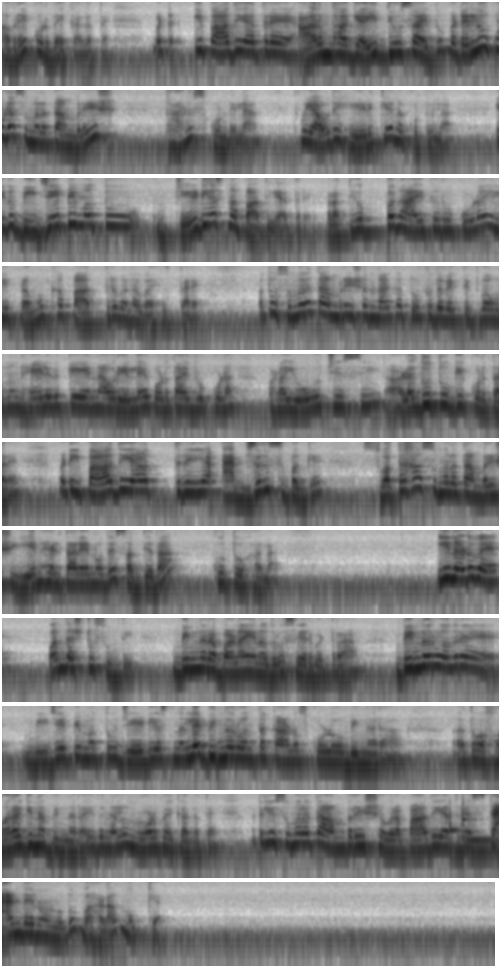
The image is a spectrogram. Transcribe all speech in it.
ಅವರೇ ಕೊಡಬೇಕಾಗತ್ತೆ. ಬಟ್ ಈ ಪಾದಯಾತ್ರೆ ಆರಂಭ ಆಗಿ ಐದು ದಿವಸ ಆಯಿತು, ಬಟ್ ಎಲ್ಲೂ ಕೂಡ ಸುಮಲತಾ ಅಂಬರೀಷ್ ಕಾಣಿಸ್ಕೊಂಡಿಲ್ಲ. ಅಥವಾ ಯಾವುದೇ ಹೇಳಿಕೆಯನ್ನು ಕೊಟ್ಟಿಲ್ಲ. ಇದು ಬಿಜೆಪಿ ಮತ್ತು ಜೆ ಡಿ ಎಸ್ನ ಪಾದಯಾತ್ರೆ ಪ್ರತಿಯೊಬ್ಬ ನಾಯಕರು ಕೂಡ ಇಲ್ಲಿ ಪ್ರಮುಖ ಪಾತ್ರವನ್ನು ವಹಿಸ್ತಾರೆ. ಮತ್ತು ಸುಮಲತಾ ಅಂಬರೀಷ್ ಅಂದಾಗ ತೂಕದ ವ್ಯಕ್ತಿತ್ವ ಒಂದೊಂದು ಹೇಳಿಕೆಯನ್ನು ಅವ್ರು ಎಲ್ಲೇ ಕೊಡ್ತಾ ಇದ್ರು ಕೂಡ ಬಹಳ ಯೋಚಿಸಿ ಅಳೆದು ತೂಗಿ ಕೊಡ್ತಾರೆ. ಬಟ್ ಈ ಪಾದಯಾತ್ರೆಯ ಆಬ್ಸೆನ್ಸ್ ಬಗ್ಗೆ ಸ್ವತಃ ಸುಮಲತಾ ಅಂಬರೀಷ್ ಏನು ಹೇಳ್ತಾರೆ ಅನ್ನೋದೇ ಸದ್ಯದ ಕುತೂಹಲ. ಈ ನಡುವೆ ಒಂದಷ್ಟು ಸುದ್ದಿ ಬಿನ್ನರ ಬಣ ಏನಾದರೂ ಸೇರ್ಬಿಟ್ರ? ಭಿನ್ನರು ಅಂದರೆ ಬಿ ಜೆ ಪಿ ಮತ್ತು ಜೆ ಡಿ ಎಸ್ನಲ್ಲೇ ಭಿನ್ನರು ಅಂತ ಕಾಣಿಸ್ಕೊಳ್ಳೋ ಭಿನ್ನರ ಅಥವಾ ಹೊರಗಿನ ಭಿನ್ನರ, ಇದನ್ನೆಲ್ಲ ನೋಡಬೇಕಾಗತ್ತೆ. ಬಟ್ ಇಲ್ಲಿ ಸುಮಲತಾ ಅಂಬರೀಷ್ ಅವರ ಪಾದಯಾತ್ರೆಯ ಸ್ಟ್ಯಾಂಡ್ ಏನು ಅನ್ನೋದು ಬಹಳ ಮುಖ್ಯ.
